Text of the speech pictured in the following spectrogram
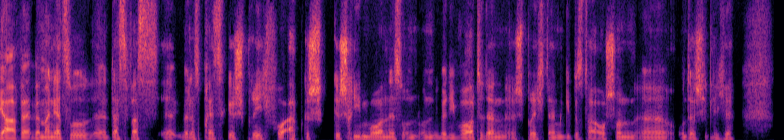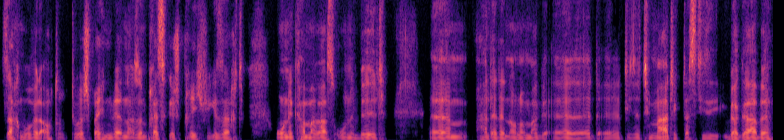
ja, we- wenn man jetzt so äh, das, was äh, über das Pressegespräch vorab gesch geschrieben worden ist und, und über die Worte dann äh, spricht, dann gibt es da auch schon unterschiedliche Sachen, wo wir auch dr- drüber sprechen werden. Also im Pressegespräch, wie gesagt, ohne Kameras, ohne Bild, ähm, hat er dann auch nochmal äh, diese Thematik, dass diese Übergabe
